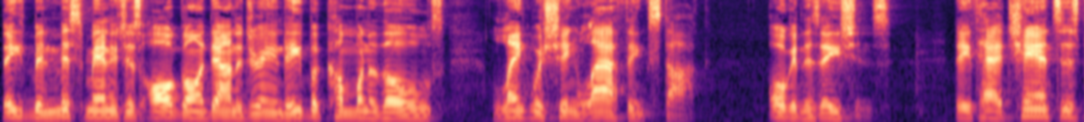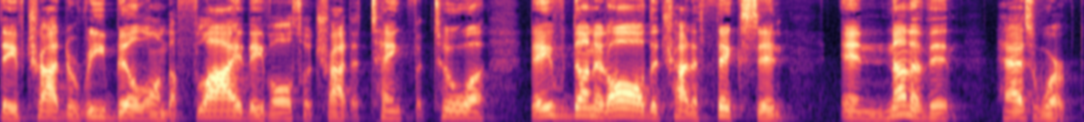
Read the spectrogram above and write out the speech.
They've been mismanaged, it's all gone down the drain. They've become one of those languishing laughing stock organizations. They've had chances, they've tried to rebuild on the fly, they've also tried to tank for Tua. They've done it all to try to fix it, and none of it has worked.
